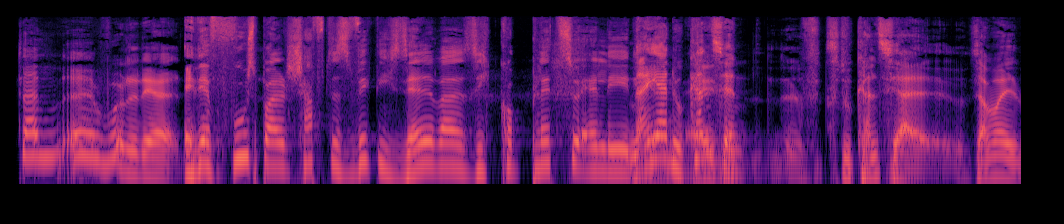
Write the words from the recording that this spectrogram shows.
dann äh, wurde der. Ey, der Fußball schafft es wirklich selber, sich komplett zu erledigen. Naja, du kannst Ey, ja, du kannst ja, sag mal,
